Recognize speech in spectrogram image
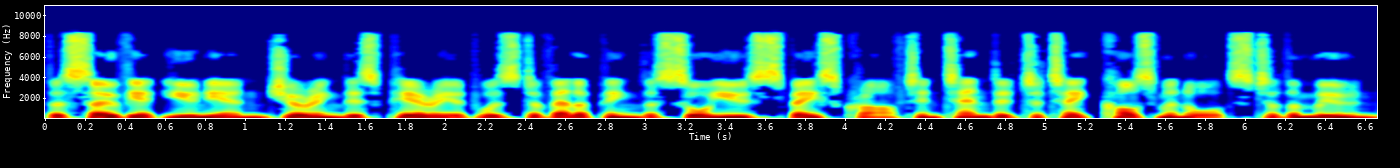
The Soviet Union during this period was developing the Soyuz spacecraft intended to take cosmonauts to the Moon,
